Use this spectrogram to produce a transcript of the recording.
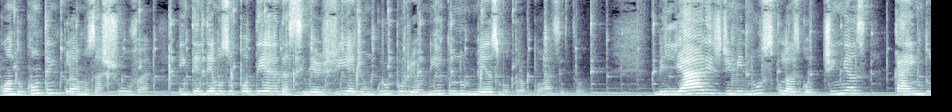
Quando contemplamos a chuva, entendemos o poder da sinergia de um grupo reunido no mesmo propósito. Milhares de minúsculas gotinhas caindo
